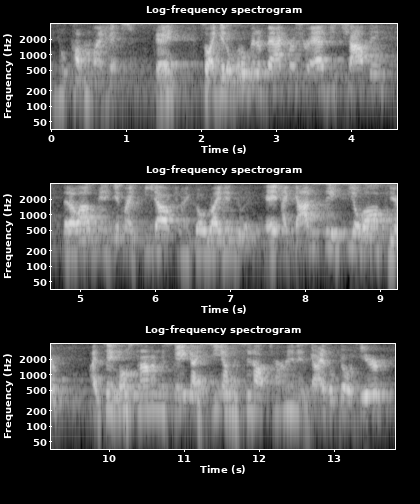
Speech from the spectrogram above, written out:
and he'll cover my hips, okay? So I get a little bit of back pressure as he's chopping. That allows me to get my feet out, and I go right into it, okay? I got to stay sealed off here. I'd say most common mistake I see on the sit-out turn-in is guys will go here,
